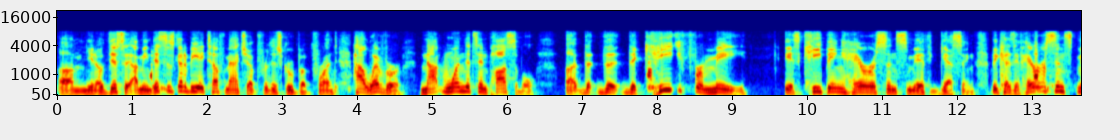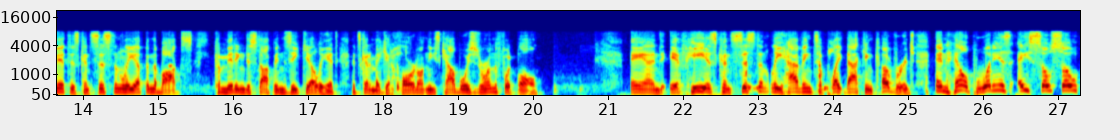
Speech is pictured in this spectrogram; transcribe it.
Um, you know, this I mean, this is going to be a tough matchup for this group up front. However, not one that's impossible. Uh, the the the key for me is keeping Harrison Smith guessing. Because if Harrison Smith is consistently up in the box, committing to stopping Zeke Elliott, it's going to make it hard on these Cowboys to run the football. And if he is consistently having to play back in coverage and help what is a so so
